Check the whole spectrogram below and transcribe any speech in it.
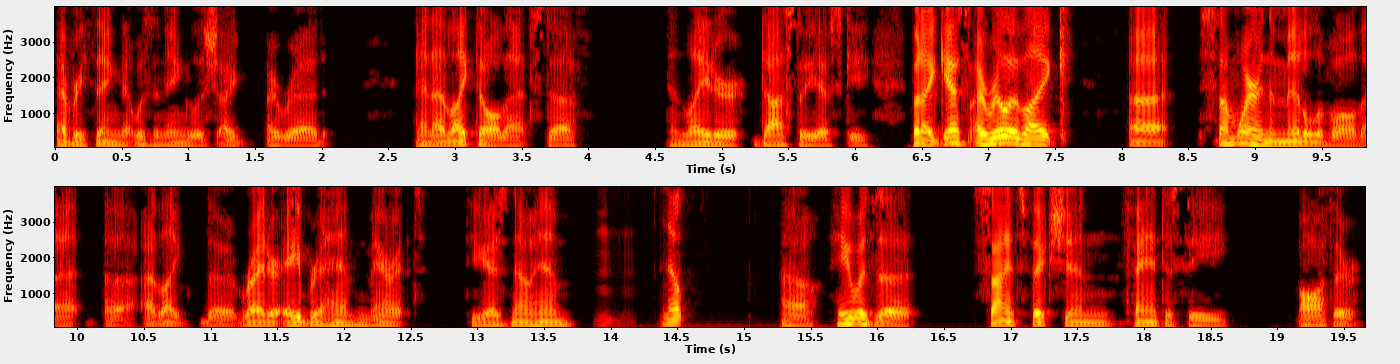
everything that was in English I, I read. And I liked all that stuff. And later Dostoevsky. But I guess I really like, uh, somewhere in the middle of all that, uh, I like the writer Abraham Merritt. Do you guys know him? Nope. Oh, he was a science fiction fantasy author.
